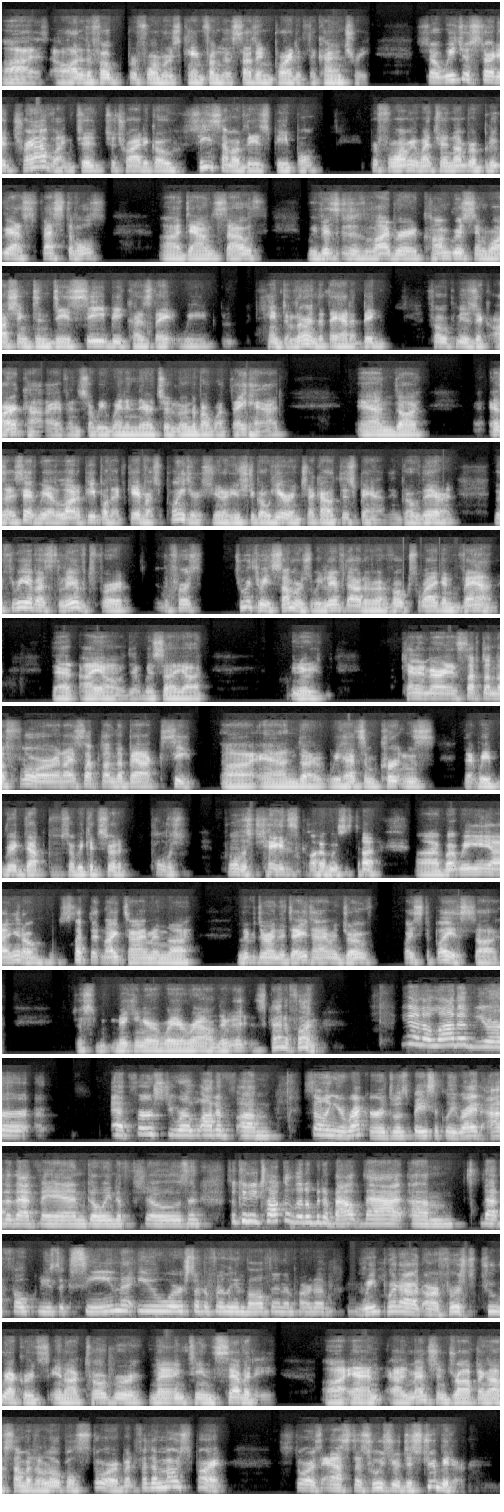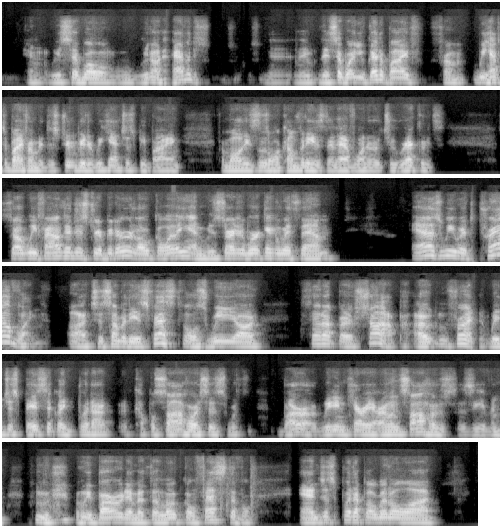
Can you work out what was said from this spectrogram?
Uh, a lot of the folk performers came from the southern part of the country. So we just started traveling to, to try to go see some of these people perform. We went to a number of bluegrass festivals uh, down south. We visited the Library of Congress in Washington, D.C., because they we came to learn that they had a big folk music archive. And so we went in there to learn about what they had. And uh, as I said, we had a lot of people that gave us pointers. You know, you should go here and check out this band and go there the three of us lived for the first two or three summers. We lived out of a Volkswagen van that I owned. It was a, uh, you know, Ken and Marian slept on the floor, and I slept on the back seat. Uh, and uh, we had some curtains that we rigged up so we could sort of pull the pull the shades closed. Uh, uh, but we, uh, you know, slept at nighttime and lived during the daytime and drove place to place, just making our way around. It, it's kind of fun. Yeah, and a lot of your at first you were a lot of um, selling your records was basically right out of that van going to shows and so can you talk a little bit about that um, that folk music scene that you were sort of really involved in and part of we put out our first two records in october 1970 uh, and i mentioned dropping off some at a local store but for the most part stores asked us who's your distributor and we said well we don't have it they, they said, well, you've got to buy from, we have to buy from a distributor. We can't just be buying from all these little companies that have one or two records. So we found a distributor locally and we started working with them. As we were traveling uh, to some of these festivals, we uh, set up a shop out in front. We just basically put out a couple sawhorses with borrowed. We didn't carry our own sawhorses even. we borrowed them at the local festival and just put up a little uh,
